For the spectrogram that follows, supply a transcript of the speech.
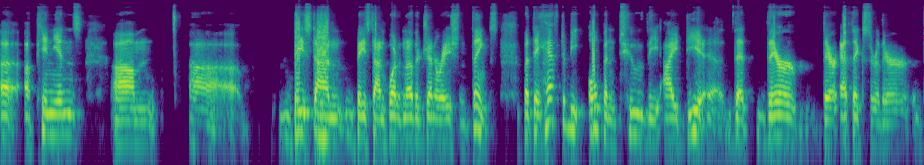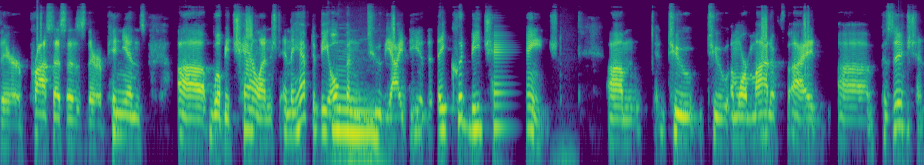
uh, opinions um, uh, based on based on what another generation thinks but they have to be open to the idea that their their ethics or their their processes their opinions uh, will be challenged and they have to be open mm. to the idea that they could be changed um, to to a more modified uh, position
